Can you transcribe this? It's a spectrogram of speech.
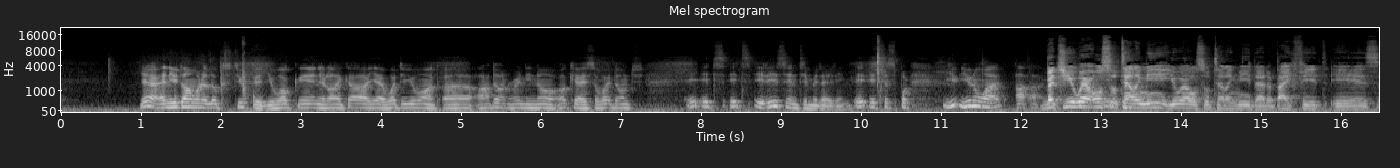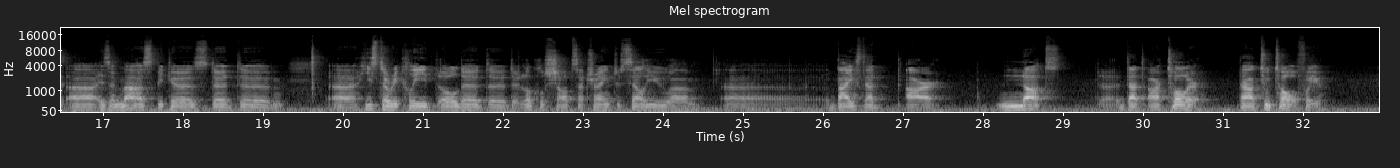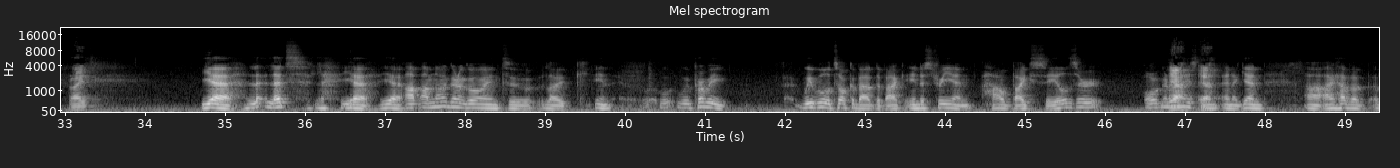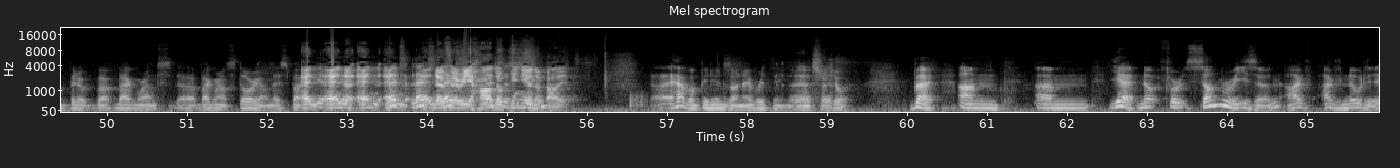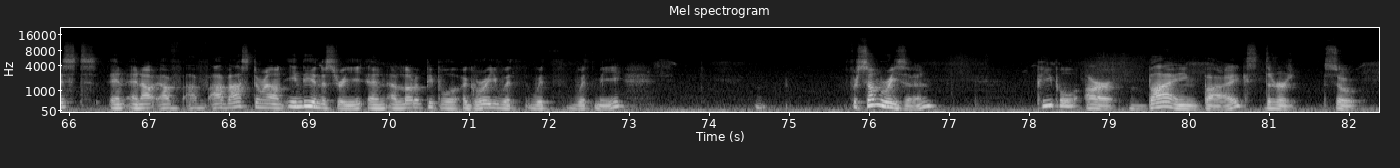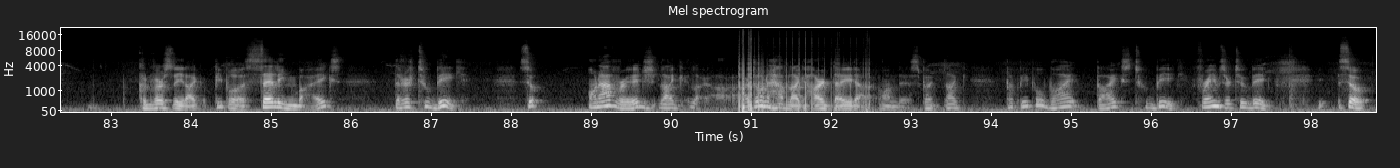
Yeah, and you don't want to look stupid. You walk in, you're like, oh yeah, what do you want? Uh, I don't really know. Okay, so why don't? It, it's it's it is intimidating. It, it's a sport. You you know what? But you were also telling me you were also telling me that a bike fit is uh, is a must because the the uh, historically all the, the, the local shops are trying to sell you um, uh, bikes that are not uh, that are taller that are too tall for you right yeah, let, let's. Yeah, yeah. I'm I'm not gonna go into like in. We probably we will talk about the bike industry and how bike sales are organized yeah. and, and again uh, I have a, a bit of background uh, background story on this but and yeah, and, yeah. and and Let's- let's- and a very hard opinion assume- about it I have opinions on everything. Yeah, true. Sure. But um, um, yeah, no. For some reason, I've I've noticed, and and I, I've I've I've asked around in the industry, and a lot of people agree with with with me. For some reason, people are buying bikes that are so. Conversely, like people are selling bikes that are too big. So, on average, like, like I don't have like hard data on this, but like, but people buy bikes too big. Frames are too big. So,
